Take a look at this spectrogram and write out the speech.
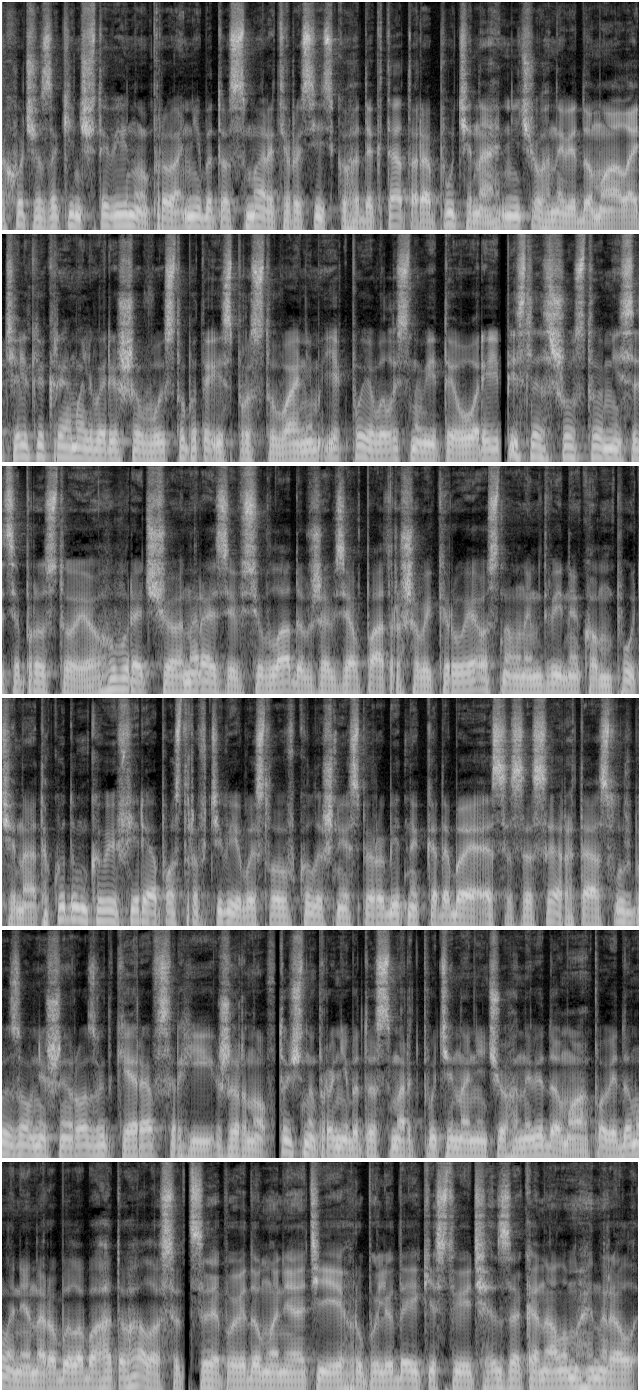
захоче закінчити війну. Про нібито смерть російського диктатора Путіна нічого не відомо, але тільки Кремль вирішив виступити із простуванням, як появились нові теорії після шостого місяця простою. Говорять, що наразі всю владу вже взяв Патрушев і керує основним двійником Путіна. Таку думку в ефірі Апостроф ТВ висловив колишній співробітник КДБ СССР та служби зовнішньої розвідки РФ Сергій Жирнов. Точно про нібито смерть Путіна нічого не відомо. Повідомлення наробило багато галасу. Це повідомлення тієї групи людей, які стоять за каналом Генерал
